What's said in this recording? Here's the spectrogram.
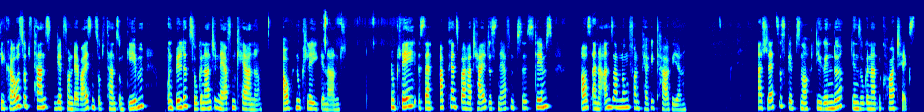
Die graue Substanz wird von der weißen Substanz umgeben und bildet sogenannte Nervenkerne, auch Nuklei genannt. Nuklei ist ein abgrenzbarer Teil des Nervensystems aus einer Ansammlung von Perikarien. Als letztes gibt es noch die Rinde, den sogenannten Cortex,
